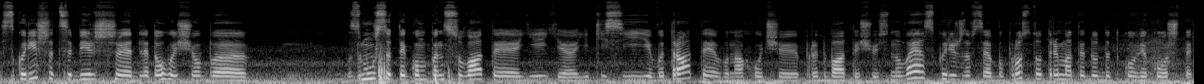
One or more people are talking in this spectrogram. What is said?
Скоріше, це більше для того, щоб е, змусити компенсувати їй якісь її витрати. Вона хоче придбати щось нове, скоріш за все, або просто отримати додаткові кошти.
